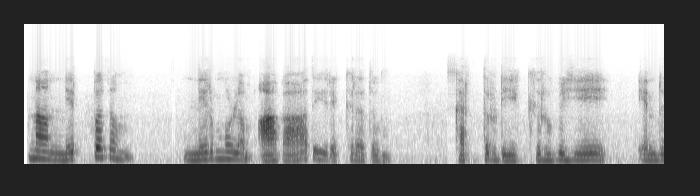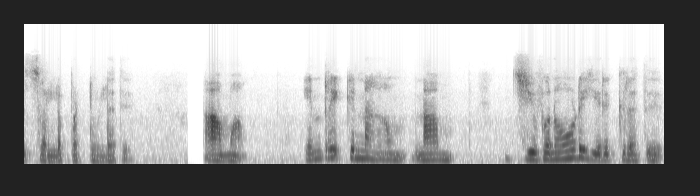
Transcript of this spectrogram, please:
நான் நிற்பதும் நிர்மூலம் ஆகாது இருக்கிறதும் கர்த்தருடைய கிருபையே என்று சொல்லப்பட்டுள்ளது. ஆமாம் இன்றைக்கு நாம் நாம் ஜீவனோடு இருக்கிறது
